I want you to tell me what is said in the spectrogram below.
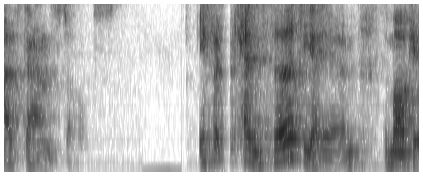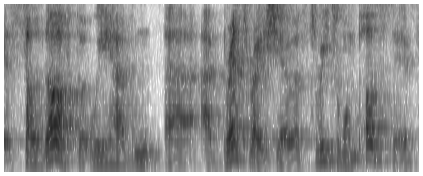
as down stocks. If at 10.30 a.m. the market has sold off, but we have uh, a breadth ratio of three to one positive,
